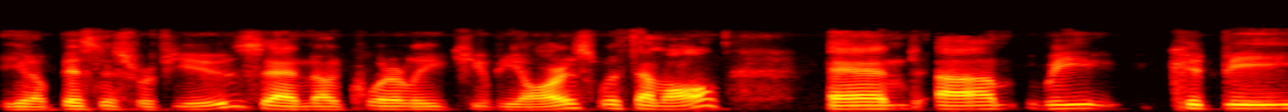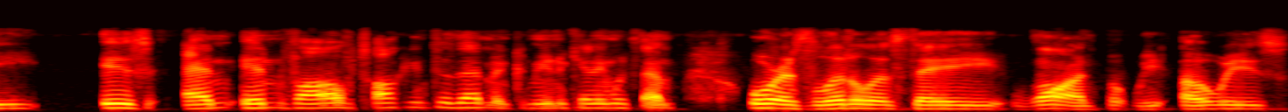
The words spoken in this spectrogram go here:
you know, business reviews and on quarterly QBRs with them all. And um, we could be is and involved talking to them and communicating with them, or as little as they want. But we always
